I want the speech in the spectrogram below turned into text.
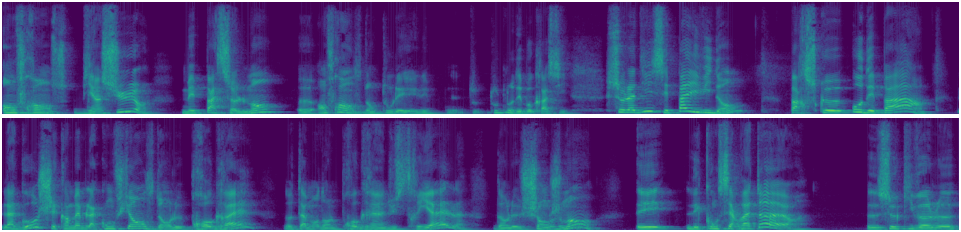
En France, bien sûr, mais pas seulement euh, en France, dans tous les, toutes nos démocraties. Cela dit, c'est pas évident parce que au départ, la gauche, c'est quand même la confiance dans le progrès, notamment dans le progrès industriel, dans le changement, et les conservateurs, euh, ceux qui veulent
